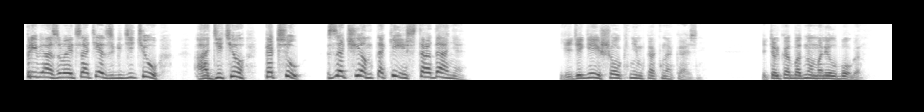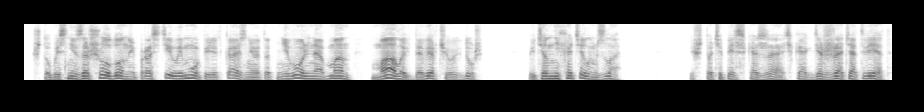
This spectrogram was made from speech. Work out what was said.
привязывается отец к дитю, а дитё к отцу? Зачем такие страдания? Едигей шел к ним как на казнь. И только об одном молил Бога, чтобы снизошел он и простил ему перед казнью этот невольный обман малых доверчивых душ. Ведь он не хотел им зла. И что теперь сказать, как держать ответ?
